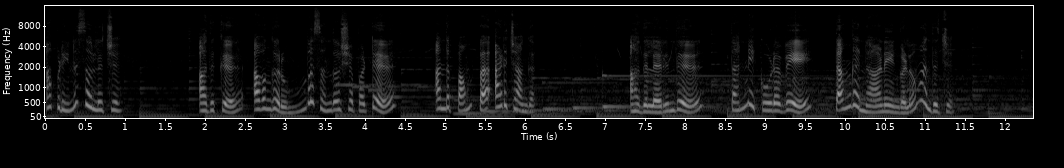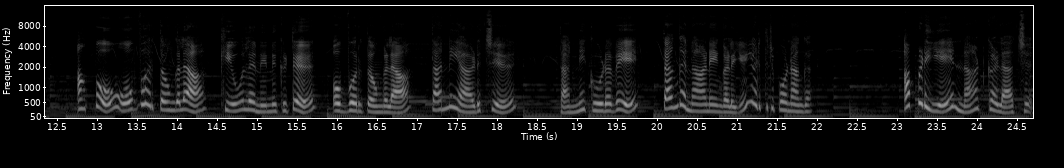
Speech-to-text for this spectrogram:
அப்படின்னு சொல்லுச்சு. அதுக்கு அவங்க ரொம்ப சந்தோஷப்பட்டு அந்த பம்ப அடிச்சாங்க. அதுல இருந்து தண்ணி கூடவே தங்க நாணயங்களும் வந்துச்சு. அப்போ ஒவ்வொருத்தவங்களா கியூல நின்னுக்கிட்டு ஒவ்வொருத்தவங்களா தண்ணிய அடிச்சு தண்ணி கூடவே தங்க நாணயங்களையும் எடுத்துட்டு போனாங்க. அப்படியே நாட்கள் ஆச்சு.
